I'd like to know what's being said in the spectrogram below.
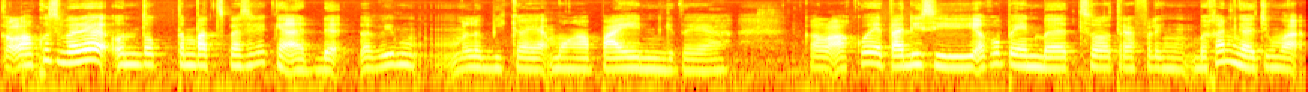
Kalau aku sebenarnya untuk tempat spesifik nggak ada, tapi lebih kayak mau ngapain gitu ya. Kalau aku ya tadi sih, aku pengen banget solo traveling. Bahkan nggak cuma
